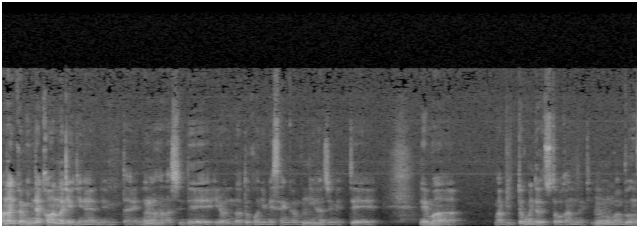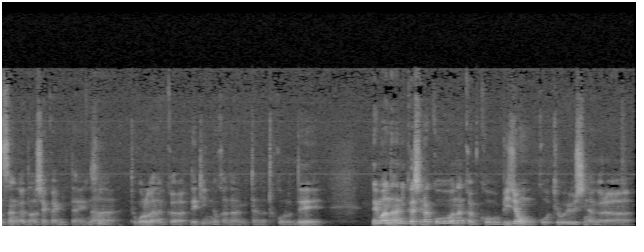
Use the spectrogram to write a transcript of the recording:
まあなんかみんな変わんなきゃいけないよねみたいな話でいろんなとこに目線が向き始めてでまあまあビットコインとかちょっと分かんないけど、うん。まあ、分散型の社会みたいなところがなんかできんのかなみたいなところででまあ何かしらこうなんかこうビジョンをこう共有しながら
